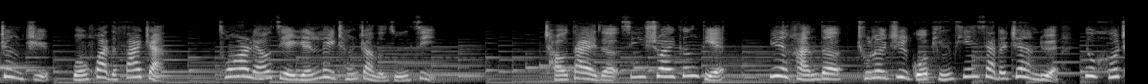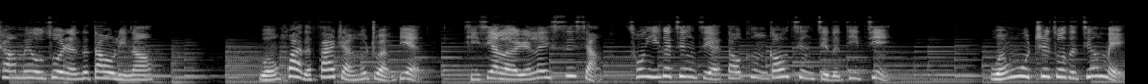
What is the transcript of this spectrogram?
政治、文化的发展，从而了解人类成长的足迹。朝代的兴衰更迭，蕴含的除了治国平天下的战略，又何尝没有做人的道理呢？文化的发展和转变，体现了人类思想从一个境界到更高境界的递进。文物制作的精美，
